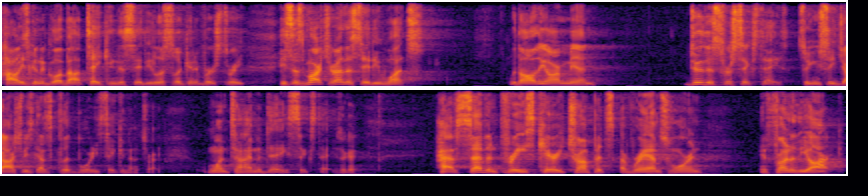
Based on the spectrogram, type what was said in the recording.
how he's going to go about taking the city. Let's look at it, verse 3. He says, March around the city once with all the armed men. Do this for six days. So you can see Joshua, he's got his clipboard, he's taking notes, right? One time a day, six days, okay? Have seven priests carry trumpets of ram's horn in front of the ark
